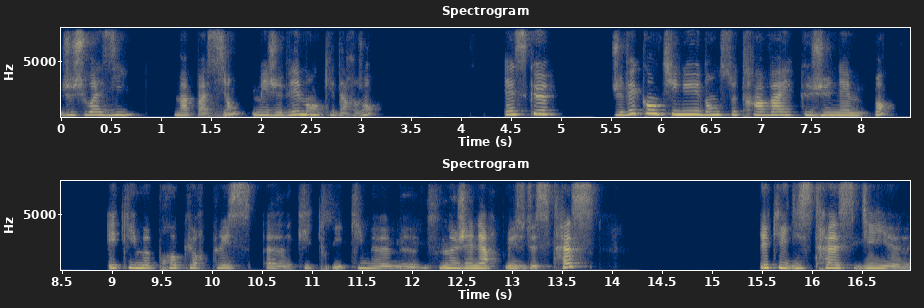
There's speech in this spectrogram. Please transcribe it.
je choisis ma passion, mais je vais manquer d'argent Est-ce que je vais continuer dans ce travail que je n'aime pas et qui me procure plus, euh, qui, qui, me, me, génère plus de stress et qui dit stress dit euh,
